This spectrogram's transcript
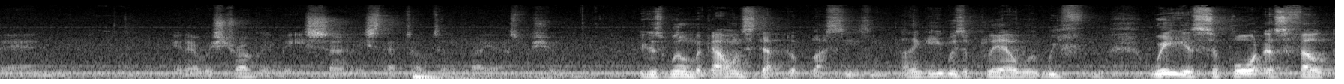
then you know we're struggling. But he's certainly stepped up to the plate. That's for sure. Because Will McGowan stepped up last season. I think he was a player we we, as supporters felt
